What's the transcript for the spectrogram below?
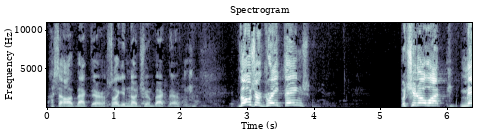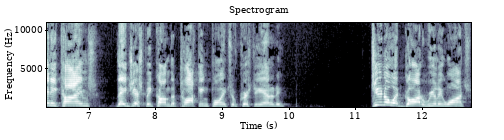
I saw it back there. I saw you nudge him back there. Those are great things. But you know what? Many times they just become the talking points of Christianity. Do you know what God really wants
